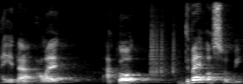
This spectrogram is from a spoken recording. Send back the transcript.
a jedna, ale ako dve osoby,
